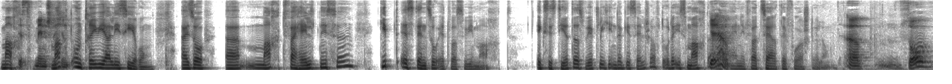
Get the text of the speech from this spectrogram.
Macht, des menschlichen. Macht und Trivialisierung. Also äh, Machtverhältnisse. Gibt es denn so etwas wie Macht? Existiert das wirklich in der Gesellschaft oder ist Macht ja, ja. eine verzerrte Vorstellung? Äh, so,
